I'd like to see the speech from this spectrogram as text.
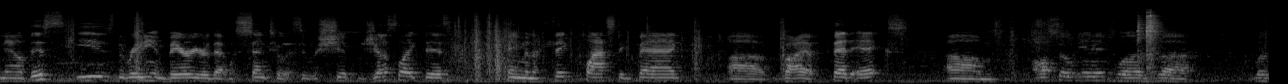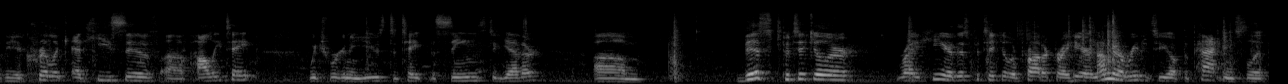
Now this is the Radiant Barrier that was sent to us. It was shipped just like this, came in a thick plastic bag uh, via FedEx. Um, also in it was, uh, was the acrylic adhesive uh, poly tape, which we're going to use to tape the seams together. Um, this particular right here, this particular product right here, and I'm going to read it to you off the packing slip.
